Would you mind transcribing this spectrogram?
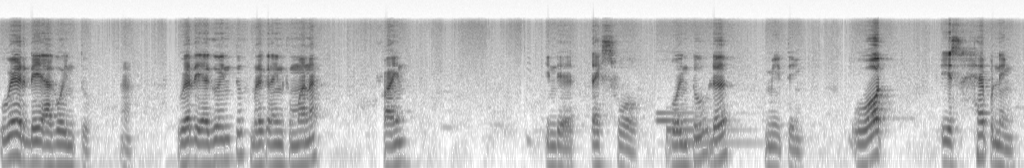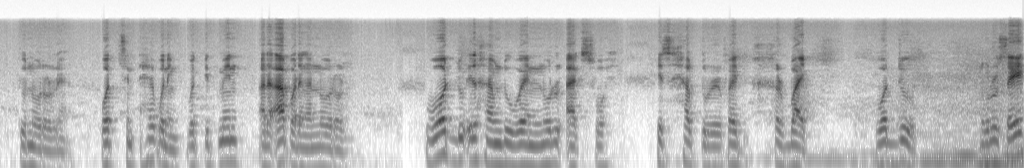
where they are going to? Nah, where they are going to? Mereka ingin ke mana? Fine. In the text 4 going to the meeting. What is happening to Nurul ya? What's happening? What it mean? Ada apa dengan Nurul? What do Ilham do when Nurul asks for his help to repair her bike? What do Nurul say?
